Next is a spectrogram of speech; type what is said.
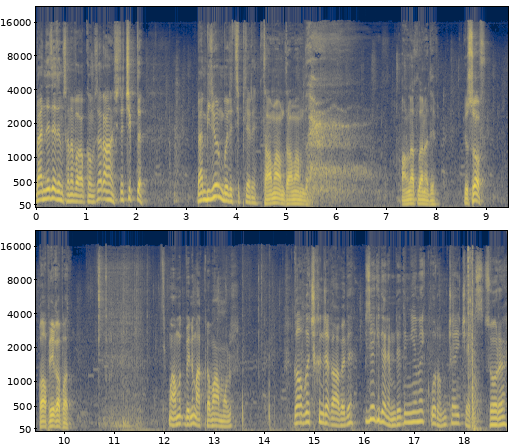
ben ne dedim sana Vahap komiser? Aha işte çıktı. Ben biliyorum böyle tipleri. Tamam tamam da. Anlat lan hadi. Yusuf kapıyı kapat. Mahmut benim akrabam olur. Kavga çıkınca kahvede bize gidelim dedim yemek korum çay içeriz. Sonra?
